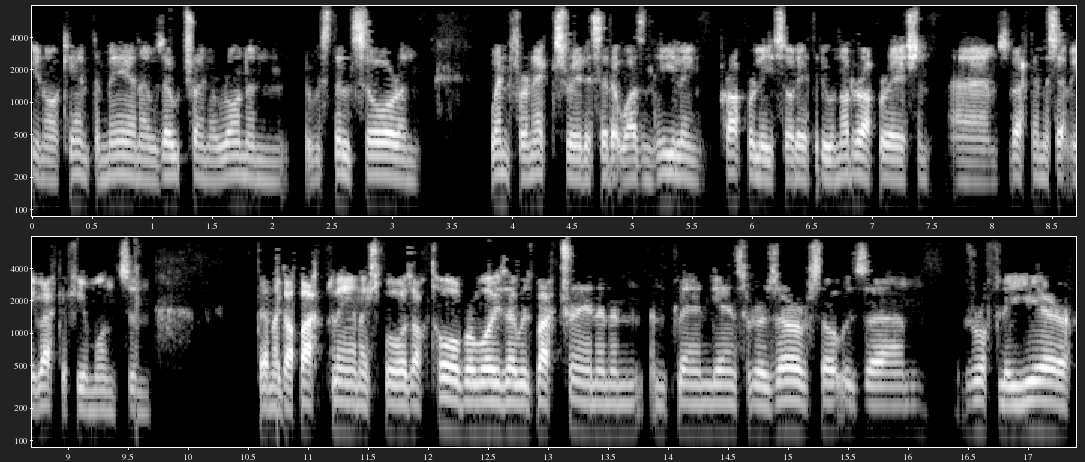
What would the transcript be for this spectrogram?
you know it came to May and I was out trying to run and it was still sore and went for an X-ray. They said it wasn't healing properly, so they had to do another operation. Um, so that kind of set me back a few months and then I got back playing. I suppose October wise, I was back training and, and playing games for the reserve. So it was um it was roughly a year,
